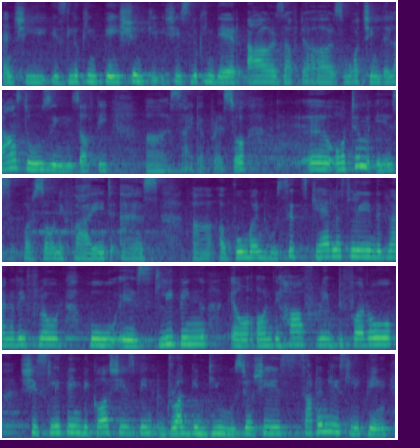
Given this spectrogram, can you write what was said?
and she is looking patiently. She is looking there hours after hours watching the last oozings of the uh, cider press. So uh, autumn is personified as uh, a woman who sits carelessly in the granary floor, who is sleeping uh, on the half ribbed furrow. She's sleeping because she's been drug induced, or she is suddenly sleeping,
